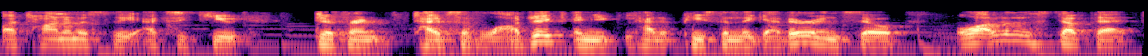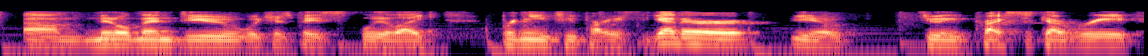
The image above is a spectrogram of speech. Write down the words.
autonomously execute different types of logic and you can kind of piece them together. And so a lot of the stuff that um, middlemen do, which is basically like bringing two parties together, you know, doing price discovery,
